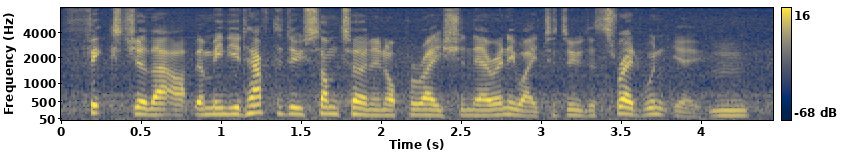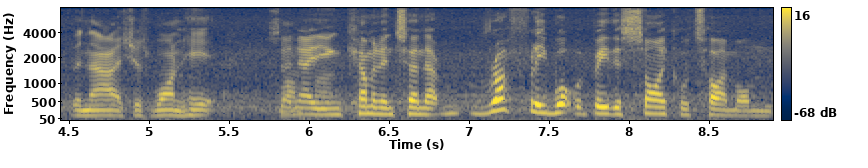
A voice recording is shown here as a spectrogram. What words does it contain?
fixture that up, I mean, you'd have to do some turning operation there anyway to do the thread, wouldn't you? Mm, but now it's just one hit. So now you can come in and turn that. Roughly, what would be the cycle time on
